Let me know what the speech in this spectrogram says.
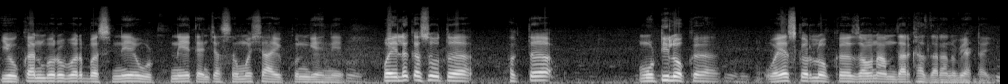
युवकांबरोबर बसणे उठणे त्यांच्या समस्या ऐकून घेणे. पहिलं कसं होतं फक्त मोठी लोक वयस्कर लोक जाऊन आमदार खासदारांना भेटायचे.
